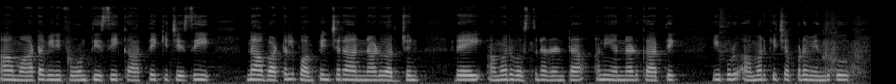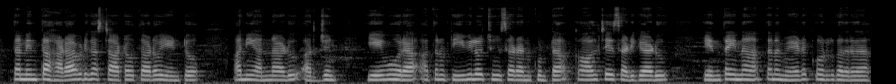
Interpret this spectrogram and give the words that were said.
ఆ మాట విని ఫోన్ తీసి కార్తీక్కి చేసి నా బట్టలు పంపించరా అన్నాడు అర్జున్. రేయ్ అమర్ వస్తున్నాడంట అని అన్నాడు కార్తీక్. ఇప్పుడు అమర్కి చెప్పడం ఎందుకు? తను ఇంత హడావిడిగా స్టార్ట్ అవుతాడో ఏంటో అని అన్నాడు అర్జున్. ఏమోరా అతను టీవీలో చూశాడనుకుంటా కాల్ చేసి అడిగాడు. ఎంతైనా తన మేడకోడలు కదరా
